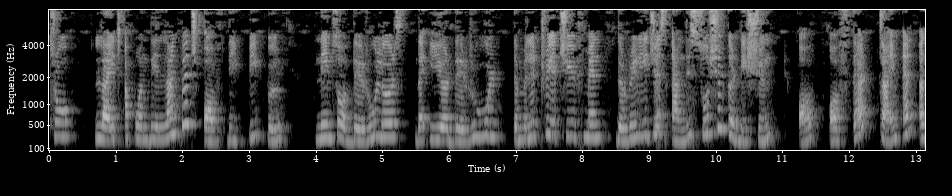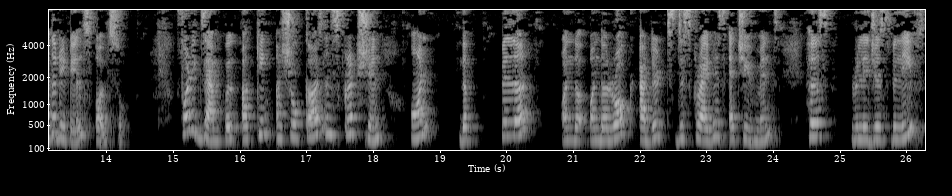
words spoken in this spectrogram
throw light upon the language of the people, names of their rulers, the year they ruled, the military achievement, the religious and the social condition of, of that time and other details also. For example, a King Ashoka's inscription on the pillar on the on the rock edicts describe his achievements, his religious beliefs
